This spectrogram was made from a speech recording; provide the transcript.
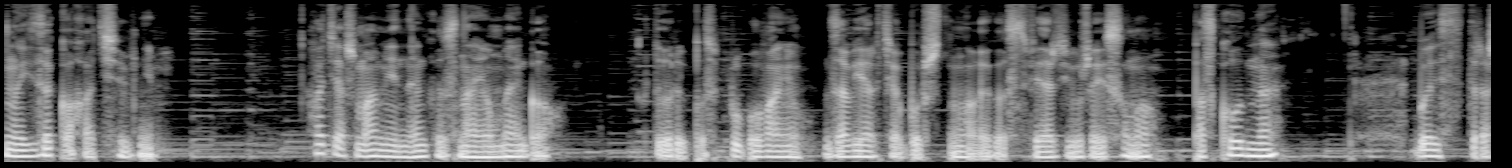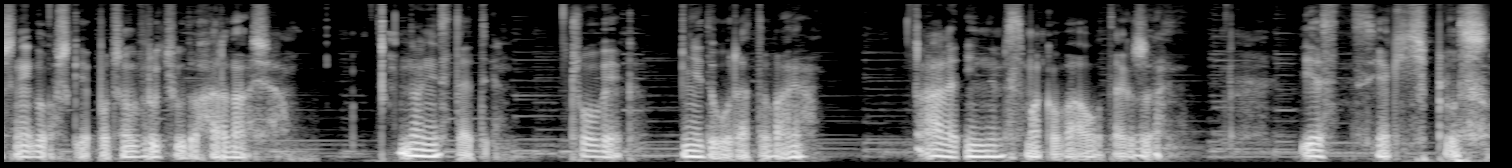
no i zakochać się w nim. Chociaż mam jednego znajomego, który po spróbowaniu zawiercia bursztynowego stwierdził, że jest ono paskudne, bo jest strasznie gorzkie, po czym wrócił do harnasia. No niestety, człowiek nie do uratowania, ale innym smakowało, także jest jakiś plus.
